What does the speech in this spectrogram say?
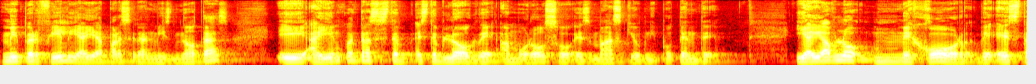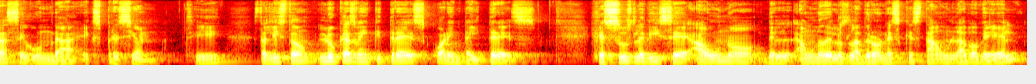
mi perfil y ahí aparecerán mis notas y ahí encuentras este, este blog de amoroso es más que omnipotente. Y ahí hablo mejor de esta segunda expresión. ¿sí? ¿Estás listo? Lucas 23, 43. Jesús le dice a uno, a uno de los ladrones que está a un lado de él,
